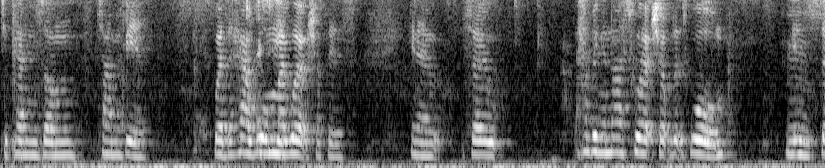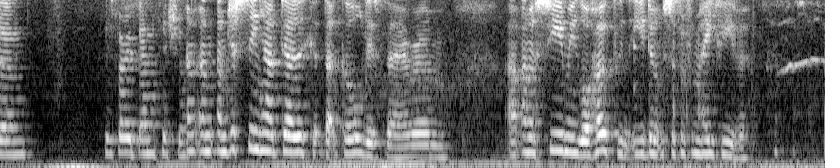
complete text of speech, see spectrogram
depends on time of year, whether how warm my workshop is. You know, so having a nice workshop that's warm Mm. is um, is very beneficial. I'm- just seeing how delicate that gold is there. Um, I'm assuming or hoping that you don't suffer from hay fever.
